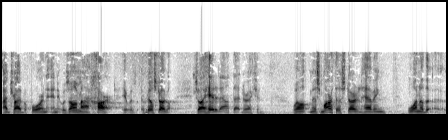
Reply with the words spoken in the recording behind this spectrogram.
I'd tried before, and, and it was on my heart. It was a real struggle. So I headed out that direction. Well, Miss Martha started having one of the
